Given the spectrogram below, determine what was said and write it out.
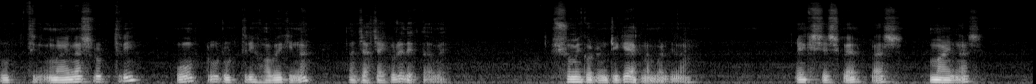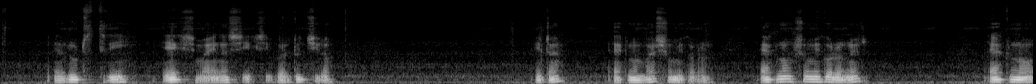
root three, minus root three ও টু রুট থ্রি হবে কি না যাচাই করে দেখতে হবে। সমীকরণটিকে এক নম্বর দিলাম। X square plus minus root three x minus six equal to zero এটা এক নম্বর সমীকরণ। এক নং সমীকরণের এক নং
